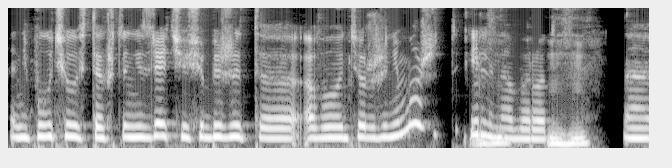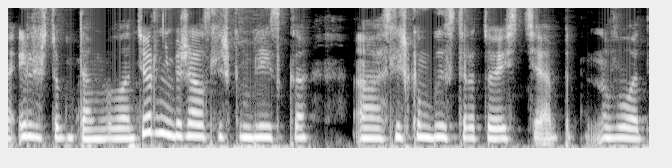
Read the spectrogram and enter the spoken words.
не получилось так, что незрячий еще бежит, э, а волонтер уже не может, или угу. наоборот. Угу. Э, или чтобы там волонтер не бежал слишком близко, э, слишком быстро, то есть, э, вот.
